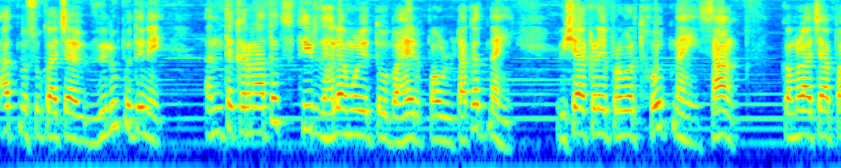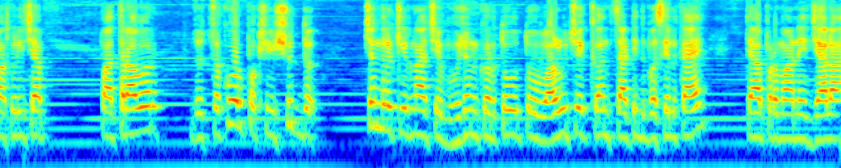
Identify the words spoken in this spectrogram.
आत्मसुखाच्या विलुपतेने अंतकरणातच स्थिर झाल्यामुळे तो बाहेर पाऊल टाकत नाही विषयाकडे प्रवृत्त होत नाही. सांग कमळाच्या पाकळीच्या पात्रावर जो चकोर पक्षी शुद्ध चंद्रकिरणाचे भोजन करतो तो वाळूचे कण चाटीत बसेल काय? त्याप्रमाणे ज्याला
